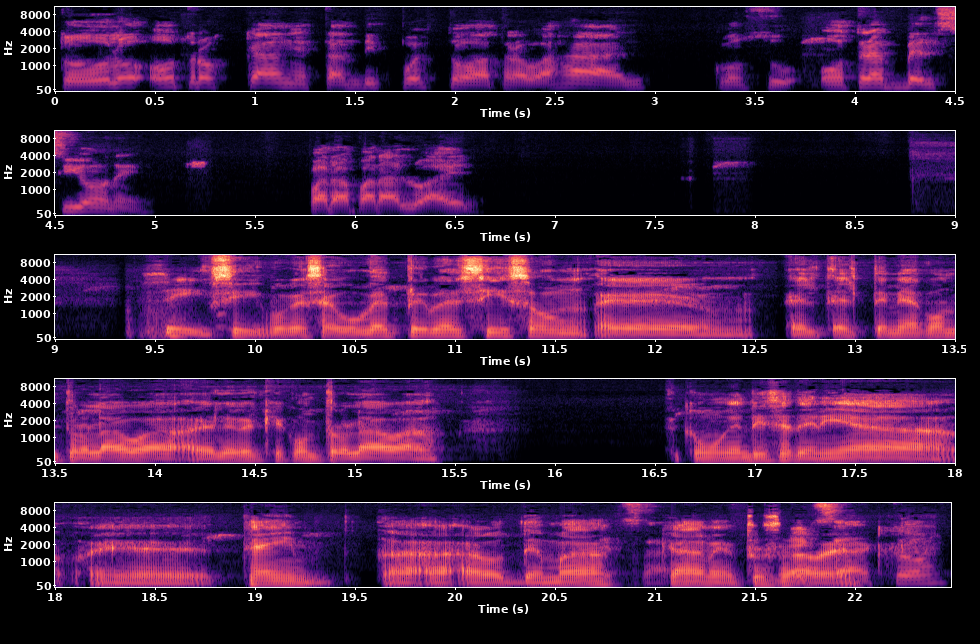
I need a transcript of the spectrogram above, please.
todos los otros Khan están dispuestos a trabajar con sus otras versiones para pararlo a él. sí, sí, porque según el primer season, eh, él, él tenía controlado, a- él era el que controlaba, como quien dice, tenía eh, tamed a, a- los demás Exacto. Khanes, tú sabes. Exacto.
